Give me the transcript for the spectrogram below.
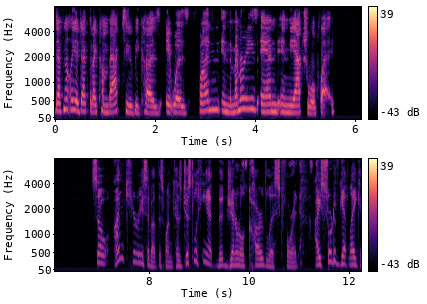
definitely a deck that I come back to because it was fun in the memories and in the actual play. So I'm curious about this one because just looking at the general card list for it, I sort of get like,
